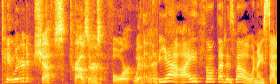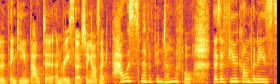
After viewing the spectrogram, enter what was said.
tailored chef's trousers for women. Yeah, I thought that as well when I started thinking about it and researching. I was like, how has this never been done before? There's a few companies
